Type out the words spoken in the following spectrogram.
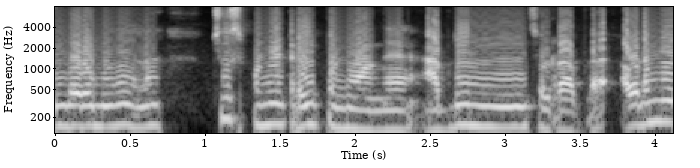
அந்த ரூம் தான் எல்லாம் சூஸ் பண்ண ட்ரை பண்ணுவாங்க அப்படின்னு சொல்றாப்புல. உடனே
